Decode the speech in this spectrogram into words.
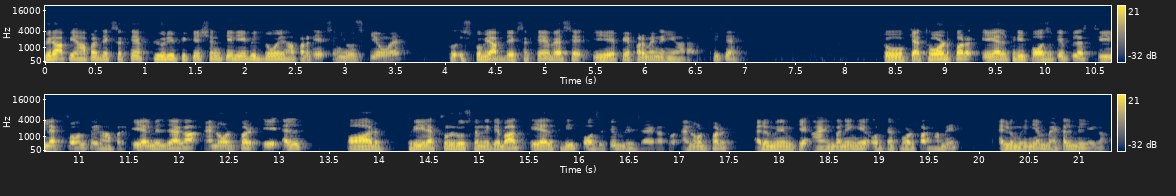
फिर आप यहाँ पर देख सकते हैं प्यूरिफिकेशन के लिए भी दो यहाँ पर रिएक्शन यूज़ किए हुए हैं। तो इसको भी आप देख सकते हैं, वैसे ये पेपर में नहीं आ रहा है, ठीक है? तो कैथोड पर Al3 पॉजिटिव प्लस थ्री इलेक्ट्रॉन तो यहाँ पर Al मिल जाएगा एनोड पर Al और थ्री इलेक्ट्रॉन लूज करने के बाद Al3 पॉजिटिव मिल जाएगा। तो एनोड पर एल्यूमिनियम के आयन बनेंगे और कैथोड पर हमें एल्यूमिनियम मेटल मिलेगा।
